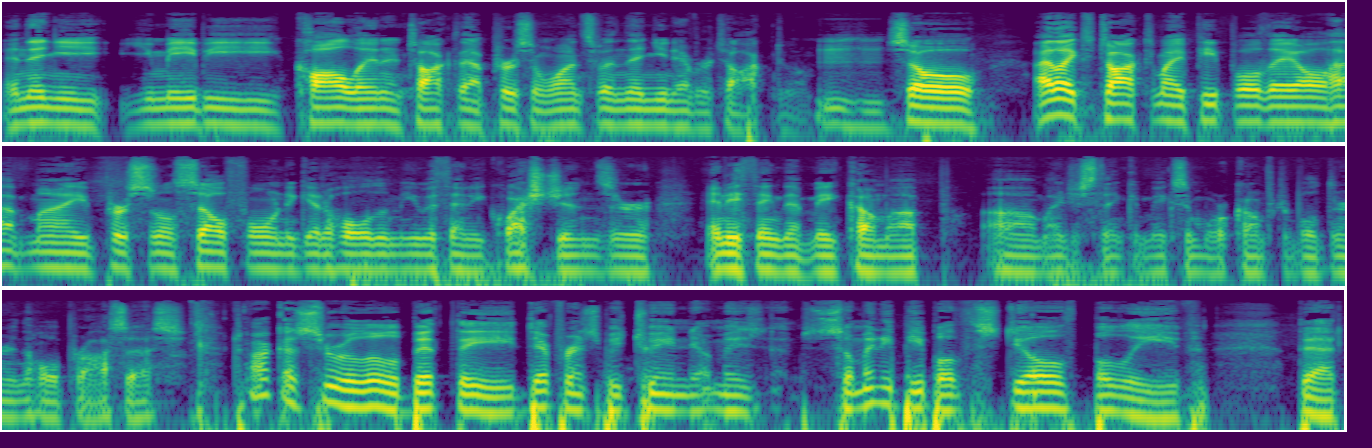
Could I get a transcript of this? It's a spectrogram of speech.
and then you you maybe call in and talk to that person once, and then you never talk to them. Mm-hmm. So I like to talk to my people. They all have my personal cell phone to get a hold of me with any questions or anything that may come up. Um, I just think it makes them more comfortable during the whole process. Talk us through a little bit the difference between. I mean, so many people still believe that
